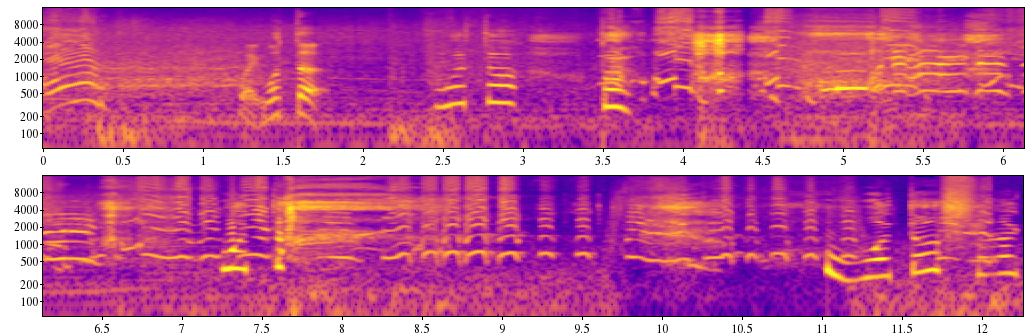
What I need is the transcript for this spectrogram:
Oh, Wait, what the? What the? Bro. what the? What the fuck?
